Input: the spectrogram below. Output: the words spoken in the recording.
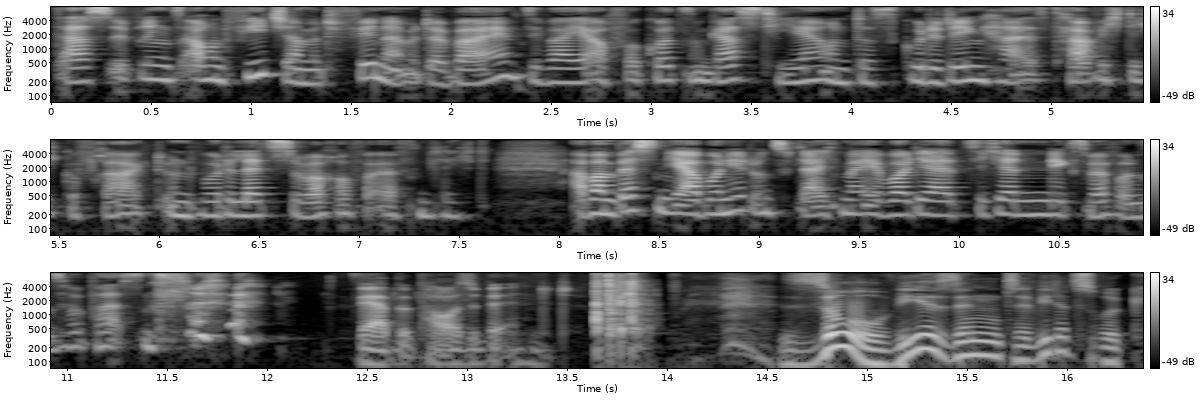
Da ist übrigens auch ein Feature mit Finna mit dabei. Sie war ja auch vor kurzem Gast hier und das gute Ding heißt Habe ich dich gefragt und wurde letzte Woche veröffentlicht. Aber am besten ihr abonniert uns gleich mal, ihr wollt ja jetzt sicher nichts mehr von uns verpassen. Werbepause beendet. So, wir sind wieder zurück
